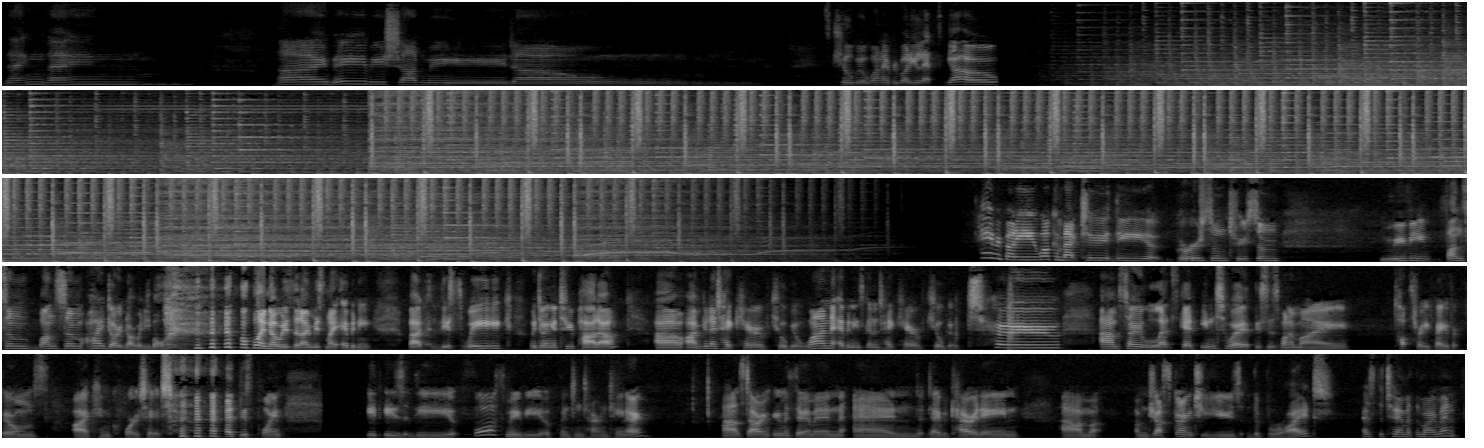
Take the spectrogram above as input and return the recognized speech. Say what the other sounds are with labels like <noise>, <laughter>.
Bang, bang. My baby shot me down. It's Kill Bill 1, everybody. Let's go. Everybody, welcome back to the gruesome, twosome movie, funsome, onesome. I don't know anymore. <laughs> All I know is that I miss my Ebony. But this week we're doing a two-parter. Uh, I'm going to take care of Kill Bill 1. Ebony's going to take care of Kill Bill 2. Um, so let's get into it. This is one of my top three favorite films. I can quote it <laughs> at this point. It is the fourth movie of Quentin Tarantino, uh, starring Uma Thurman and David Carradine. Um, I'm just going to use The Bride as the term at the moment.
